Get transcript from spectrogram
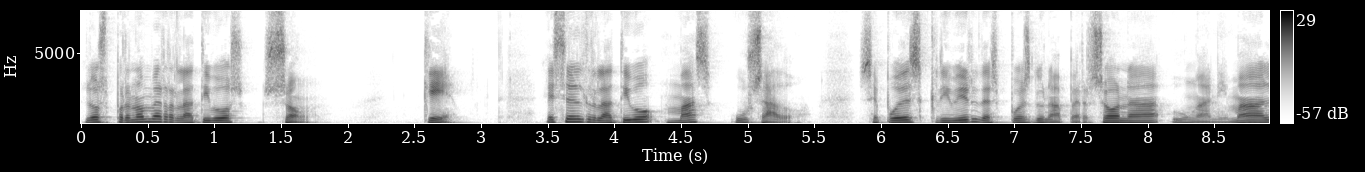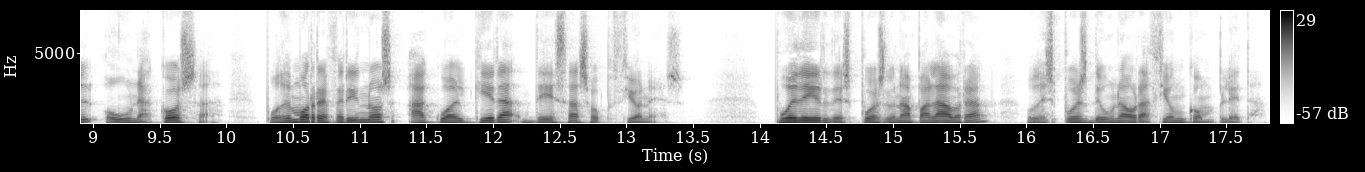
Los pronombres relativos son que es el relativo más usado. Se puede escribir después de una persona, un animal o una cosa. Podemos referirnos a cualquiera de esas opciones. Puede ir después de una palabra o después de una oración completa.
